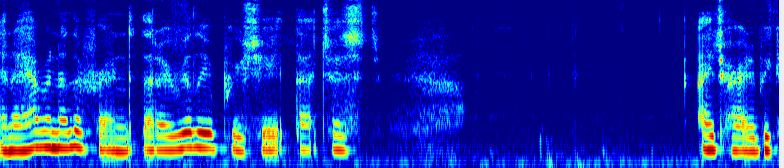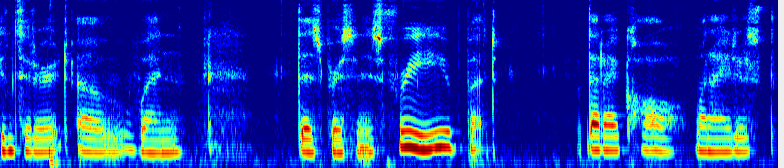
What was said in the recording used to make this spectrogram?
and I have another friend that I really appreciate that just I try to be considerate of when this person is free, but that I call when I just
